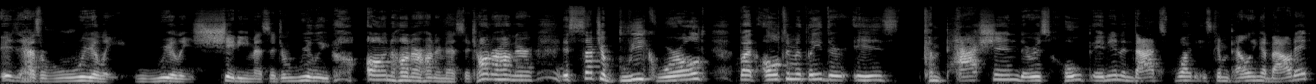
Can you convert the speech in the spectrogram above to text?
it has a really, really shitty message, a really un-Hunter Hunter message. Hunter Hunter is such a bleak world, but ultimately there is compassion, there is hope in it, and that's what is compelling about it.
